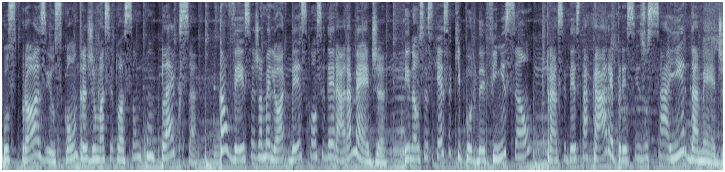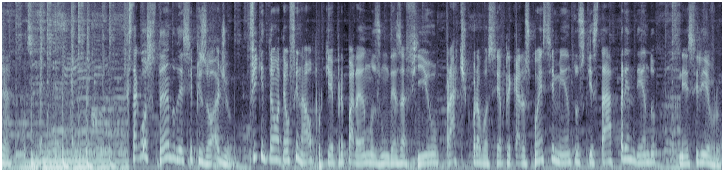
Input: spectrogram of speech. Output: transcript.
os prós e os contras de uma situação complexa, talvez seja melhor desconsiderar a média. E não se esqueça que, por definição, para se destacar é preciso sair da média. Está gostando desse episódio? Fique então até o final, porque preparamos um desafio prático para você aplicar os conhecimentos que está aprendendo nesse livro.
